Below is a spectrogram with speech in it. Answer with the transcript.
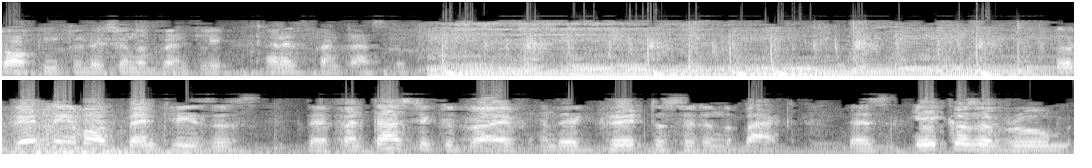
torquey tradition of Bentley and it's fantastic. The great thing about Bentleys is they're fantastic to drive and they're great to sit in the back. There's acres of room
